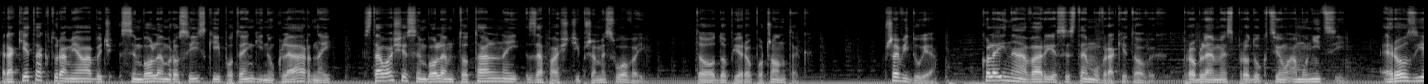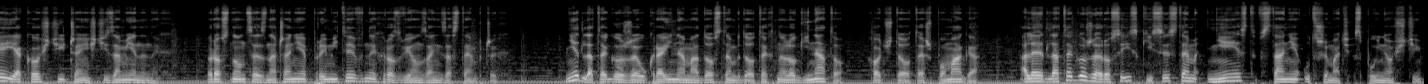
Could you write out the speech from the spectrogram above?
Rakieta, która miała być symbolem rosyjskiej potęgi nuklearnej, stała się symbolem totalnej zapaści przemysłowej. To dopiero początek. Przewiduję kolejne awarie systemów rakietowych, problemy z produkcją amunicji, erozję jakości części zamiennych, rosnące znaczenie prymitywnych rozwiązań zastępczych. Nie dlatego, że Ukraina ma dostęp do technologii NATO, choć to też pomaga, ale dlatego, że rosyjski system nie jest w stanie utrzymać spójności.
